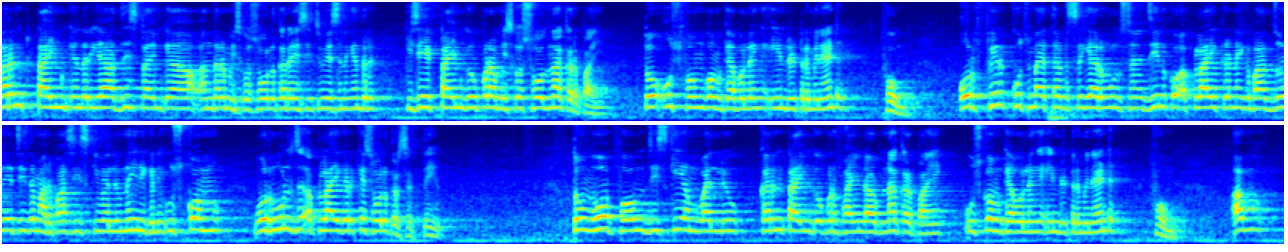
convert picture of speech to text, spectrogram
करंट टाइम के अंदर या जिस टाइम के अंदर हम इसको सोल्व करें सिचुएशन के अंदर, किसी एक टाइम के ऊपर हम इसको सोल्व ना कर पाएँ। तो उस फॉर्म को हम क्या बोलेंगे? इनडिटर्मिनेट फॉर्म और फिर कुछ मेथड्स या रूल्स हैं जिनको अप्लाई करने के बाद जो ये चीज़ हमारे पास इसकी वैल्यू नहीं निकली, उसको हम वो रूल्स अप्लाई करके सोल्व कर सकते हैं। तो वो फॉर्म जिसकी हम वैल्यू करंट टाइम के ऊपर फाइंड आउट ना कर पाएँ, उसको हम क्या बोलेंगे? इनडिटर्मिनेंट फॉर्म अब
